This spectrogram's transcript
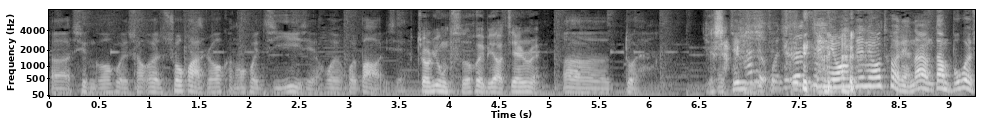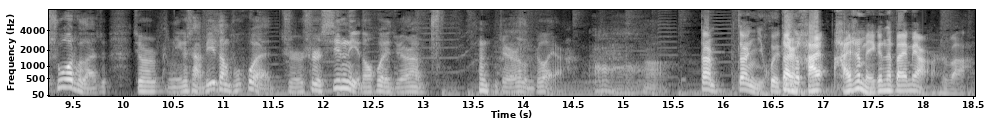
呃性格会稍呃说话的时候可能会急一些，会会暴一些。就是用词会比较尖锐，呃，对，一个傻金他的我觉得金牛金牛特点，但但不会说出来，就就是你个傻逼，但不会，只是心里头会觉得，哼，这人怎么这样哦。啊？但但你会但是，还还是没跟他掰面儿，是吧？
